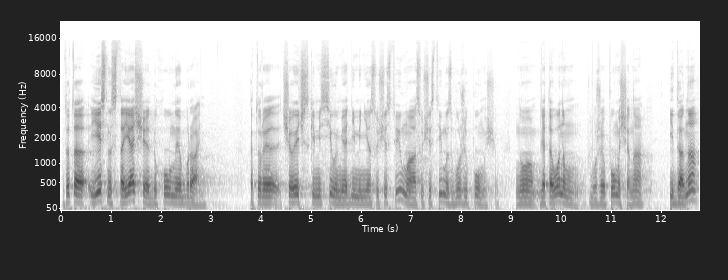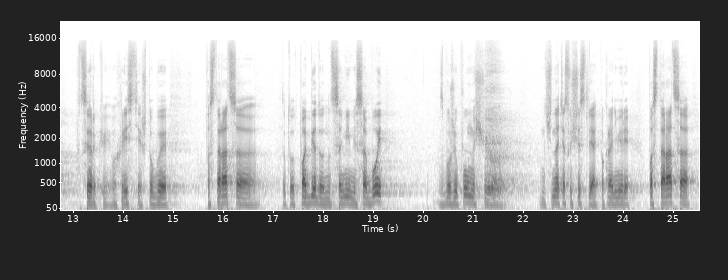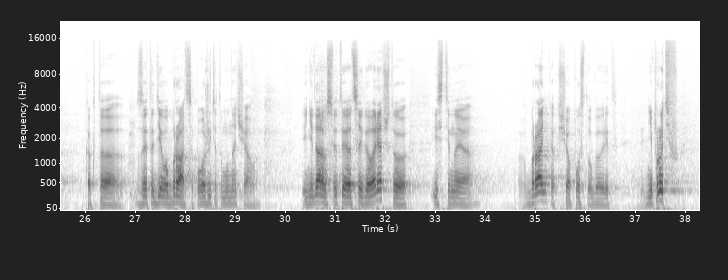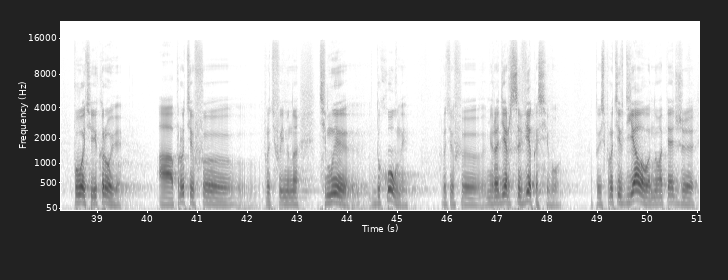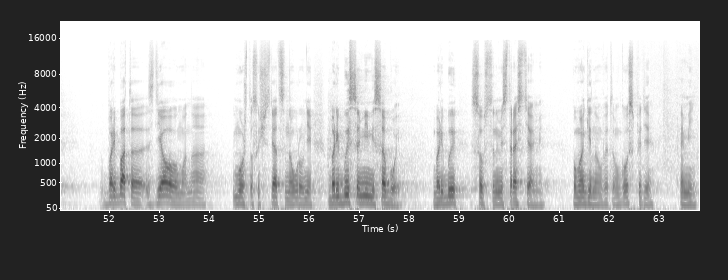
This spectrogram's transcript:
Вот это и есть настоящая духовная брань которое человеческими силами одними не осуществимо, а осуществимо с Божьей помощью. Но для того нам Божья помощь, она и дана в церкви, во Христе, чтобы постараться эту вот победу над самими собой с Божьей помощью начинать осуществлять, по крайней мере, постараться как-то за это дело браться, положить этому начало. И недаром святые отцы говорят, что истинная брань, как еще апостол говорит, не против плоти и крови, а против, э, против именно тьмы духовной, против э, миродержца века сего. То есть против дьявола, но опять же борьба-то с дьяволом, она может осуществляться на уровне борьбы с самими собой, борьбы с собственными страстями. Помоги нам в этом, Господи. Аминь.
